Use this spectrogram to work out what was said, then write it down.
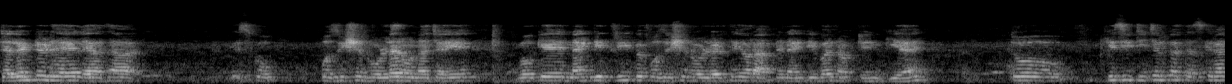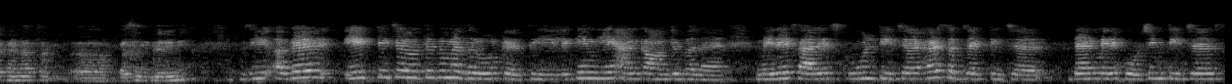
टैलेंटेड है लिहाजा इसको पोजीशन होल्डर होना चाहिए। वो कि 93 पे पोजीशन होल्डर थे और आपने 91 ऑब्टेन किया है। तो किसी टीचर का तस्करा करना पर, आ, पसंद करेंगे? जी अगर एक टीचर होते तो मैं ज़रूर करती लेकिन ये अनकाउंटेबल है। मेरे सारे स्कूल टीचर हर सब्जेक्ट टीचर देन मेरे कोचिंग टीचर्स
